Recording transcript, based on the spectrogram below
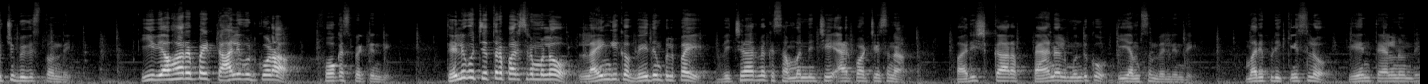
ఉచ్చు బిగుస్తోంది. ఈ వ్యవహారంపై టాలీవుడ్ కూడా ఫోకస్ పెట్టింది. తెలుగు చిత్ర పరిశ్రమలో లైంగిక వేధింపులపై విచారణకు సంబంధించి ఏర్పాటు చేసిన పరిష్కార ప్యానెల్ ముందుకు ఈ అంశం వెళ్ళింది. మరి ఇప్పుడు ఈ కేసులో ఏం తేలనుంది?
